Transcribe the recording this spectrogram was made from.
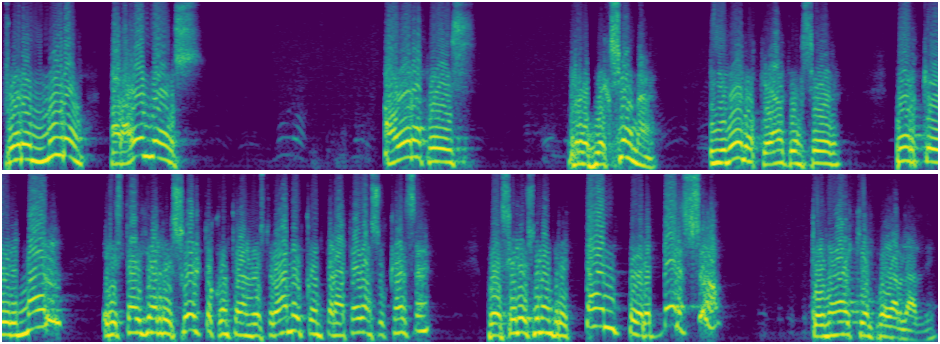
fueron muro para ellos. Ahora pues, reflexiona y ve lo que has de hacer, porque el mal está ya resuelto contra nuestro amo y contra toda su casa, pues él es un hombre tan perverso que no hay quien pueda hablarle.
